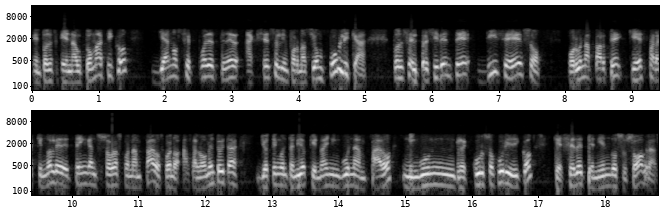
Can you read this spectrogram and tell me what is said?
Entonces, en automático ya no se puede tener acceso a la información pública. Entonces, el presidente dice eso, por una parte, que es para que no le detengan sus obras con amparos. Bueno, hasta el momento ahorita yo tengo entendido que no hay ningún amparo, ningún recurso jurídico que esté deteniendo sus obras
